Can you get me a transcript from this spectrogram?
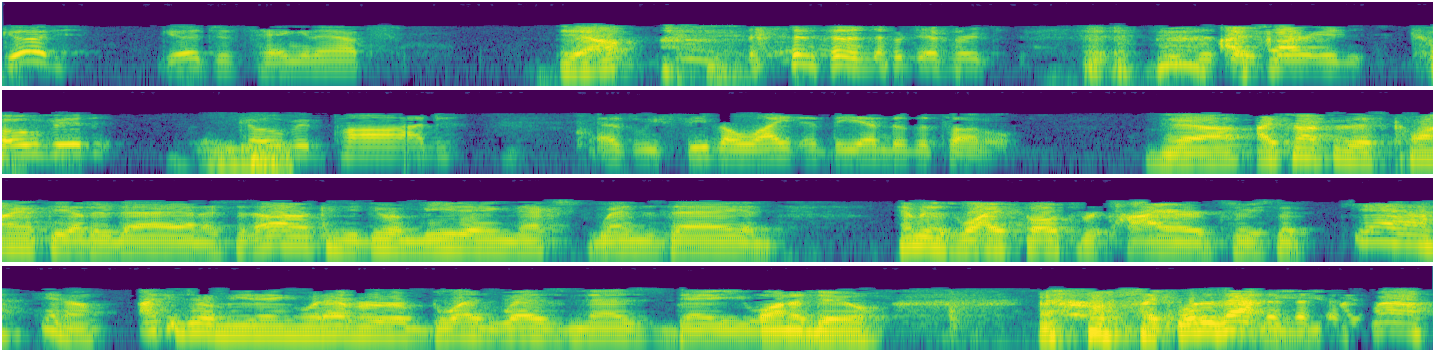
Good. Good. Just hanging out. Yeah. no different. I we're in COVID, COVID pod, as we see the light at the end of the tunnel. Yeah, I talked to this client the other day, and I said, "Oh, can you do a meeting next Wednesday?" And him and his wife both retired, so he said, "Yeah, you know, I can do a meeting whatever Bled Wednesday day you want to do." And I was like, "What does that mean?" He's like, "Well,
